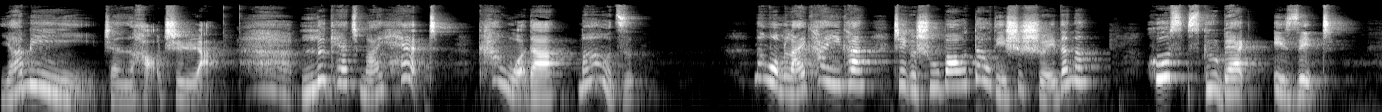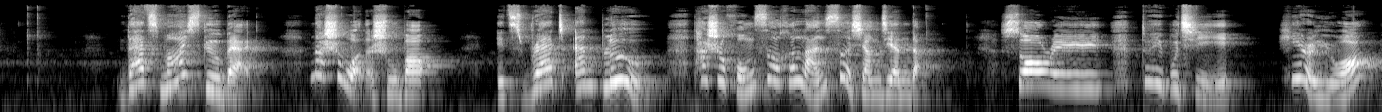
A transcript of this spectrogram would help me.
Yummy，真好吃啊！Look at my hat，看我的帽子。 那我们来看一看这个书包到底是谁的呢？Whose school bag is it? That's my school bag. 那是我的书包。It's red and blue. 它是红色和蓝色相间的。Sorry，对不起。Here you are，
